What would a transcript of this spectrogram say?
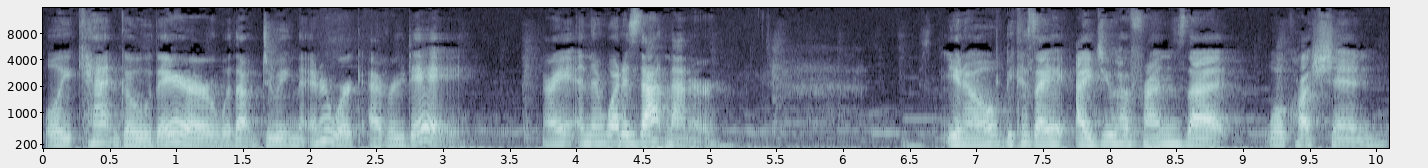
Well, you can't go there without doing the inner work every day, right? And then what does that matter? You know, because I, I do have friends that will question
